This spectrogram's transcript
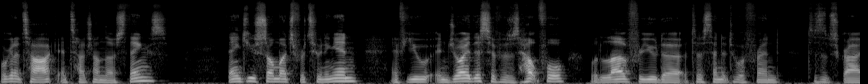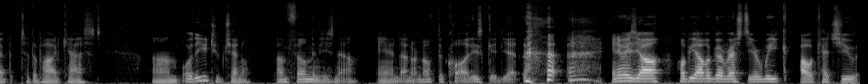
We're going to talk and touch on those things. Thank you so much for tuning in. If you enjoyed this, if it was helpful, would love for you to, to send it to a friend, to subscribe to the podcast um, or the YouTube channel. I'm filming these now, and I don't know if the quality is good yet. Anyways, y'all, hope you have a good rest of your week. I'll catch you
